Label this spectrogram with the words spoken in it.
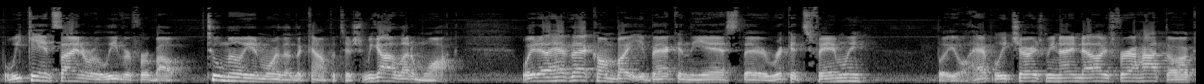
but we can't sign a reliever for about two million more than the competition. We gotta let him walk. Wait to have that come bite you back in the ass, there, Ricketts family. But you'll happily charge me nine dollars for a hot dog.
